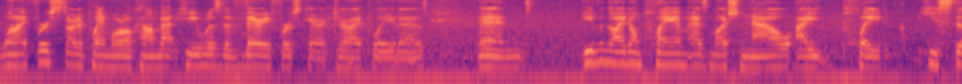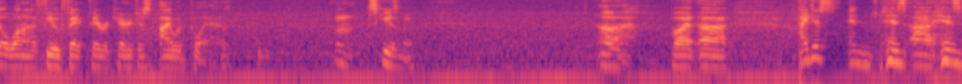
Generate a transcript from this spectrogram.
when I first started playing Mortal Kombat, he was the very first character I played as, and even though I don't play him as much now, I played. He's still one of the few fa- favorite characters I would play as. Mm, excuse me. Uh, but uh, I just and his uh, his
